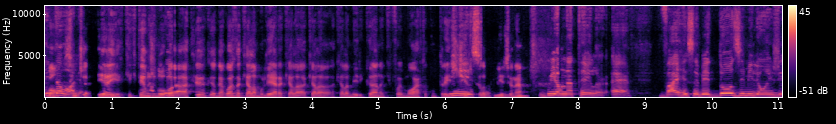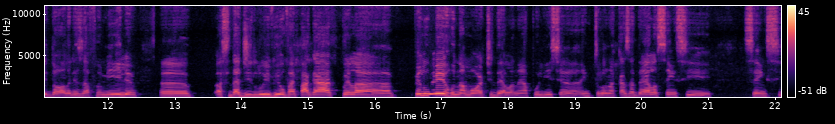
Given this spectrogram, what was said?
Bom, então, olha, Cíntia, e aí, o que, que, temos de novo? Aquele, o negócio daquela mulher, aquela, aquela, aquela americana que foi morta com três isso, tiros pela polícia, né? Breonna Taylor, é. Vai receber 12 milhões de dólares a família. Uh, a cidade de Louisville vai pagar pela, pelo erro na morte dela, né? A polícia entrou na casa dela sem se, sem se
